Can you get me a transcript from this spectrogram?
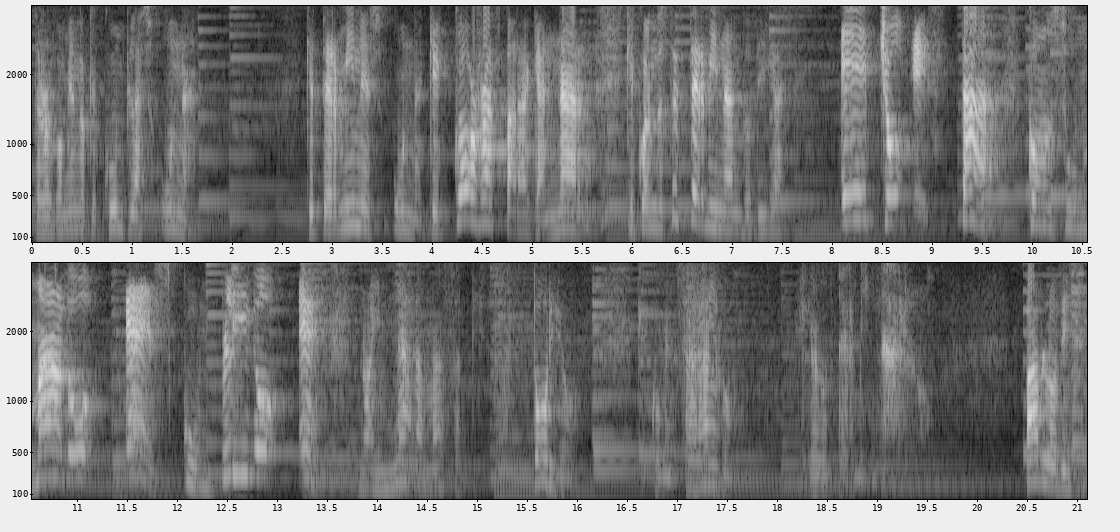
Te recomiendo que cumplas una. Que termines una. Que corras para ganar. Que cuando estés terminando digas, hecho está. Consumado es. Cumplido es. No hay nada más satisfactorio que comenzar algo y luego terminarlo. Pablo dice,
